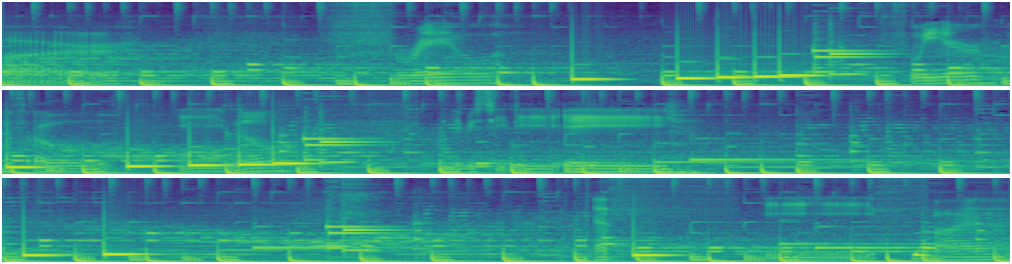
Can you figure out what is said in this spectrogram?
are frail, fleer, F O E, no, A B C D A. F E five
